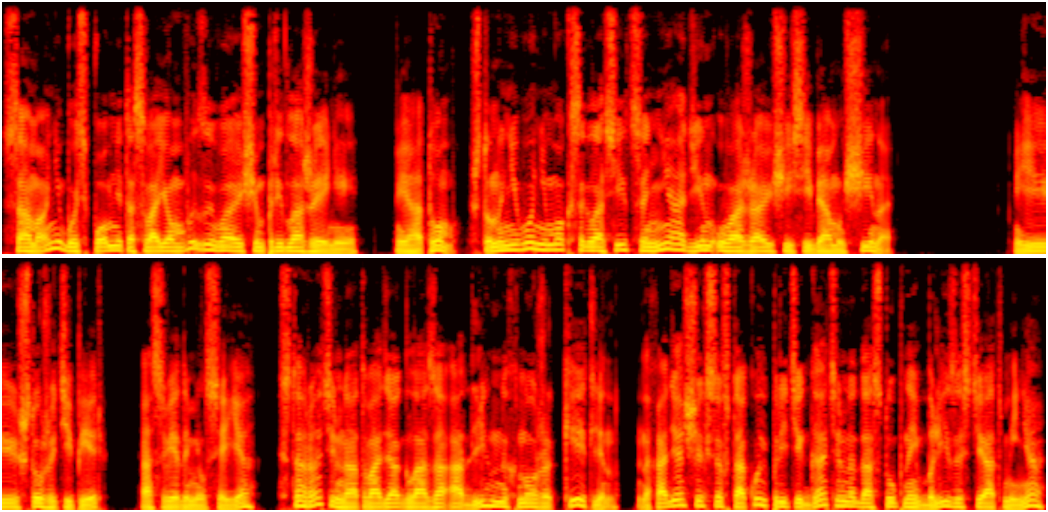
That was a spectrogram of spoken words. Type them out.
Сама, небось, помнит о своем вызывающем предложении и о том, что на него не мог согласиться ни один уважающий себя мужчина. «И что же теперь?» — осведомился я, старательно отводя глаза от длинных ножек Кейтлин, находящихся в такой притягательно доступной близости от меня,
